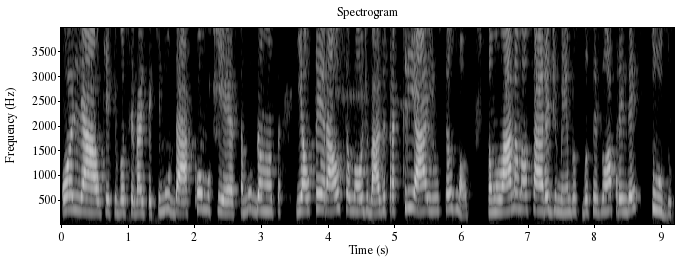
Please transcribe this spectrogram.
olhar o que, que você vai ter que mudar, como que é essa mudança, e alterar o seu molde base para criar aí os seus moldes. Então, lá na nossa área de membros, vocês vão aprender tudo,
